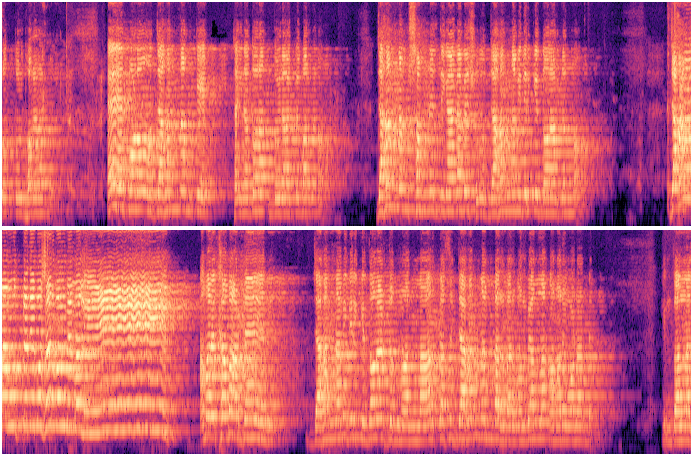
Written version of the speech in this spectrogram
সত্তর ধরে রাখবে? এরপরও জাহান্নামকে ঠাইনা ধরা দৈরা রাখতে পারবে না। জাহান্নাম সামনের দিকে আগাবে শুধু জাহান্নামীদেরকে ধরার জন্য। জাহান্নাম উঠতে বসার বলবে, মালিক, আমার খাবার দেন। জাহান্নামীদেরকে ধরার জন্য আল্লাহর কাছে জাহান্নাম বারবার বলবে, আল্লাহ, আমারে অর্ডার দেন কিন্তু আল্লাহ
